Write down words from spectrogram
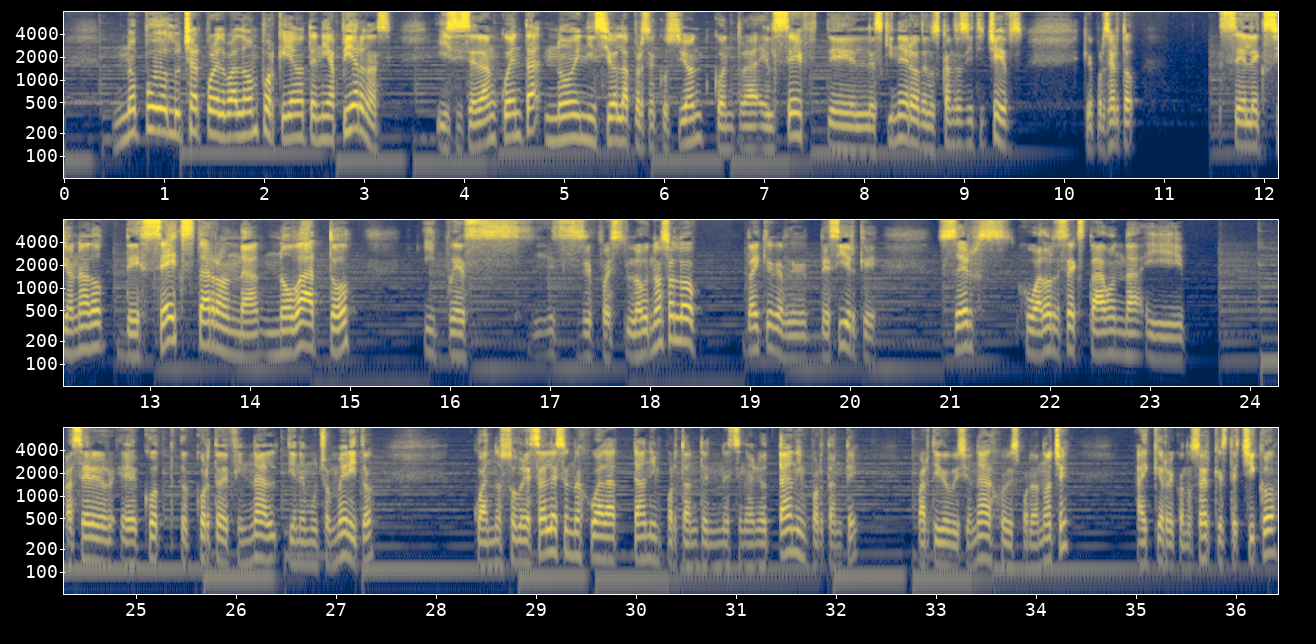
no pudo luchar por el balón porque ya no tenía piernas. Y si se dan cuenta, no inició la persecución contra el safe del esquinero de los Kansas City Chiefs, que por cierto, seleccionado de sexta ronda, novato, y pues, pues no solo hay que decir que ser jugador de sexta onda y hacer el, corte de final tiene mucho mérito. Cuando sobresales en una jugada tan importante, en un escenario tan importante, partido visional, jueves por la noche, hay que reconocer que este chico,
